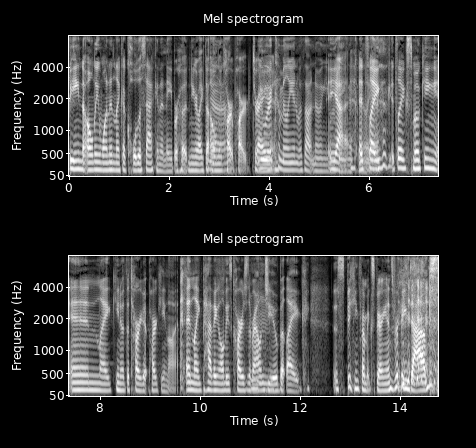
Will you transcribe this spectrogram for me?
being the only one in like a cul-de-sac in a neighborhood and you're like the yeah. only car parked right you were a chameleon without knowing you yeah it's like it's like smoking in like you know the target parking lot and like having all these cars around mm. you but like speaking from experience, ripping dabs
